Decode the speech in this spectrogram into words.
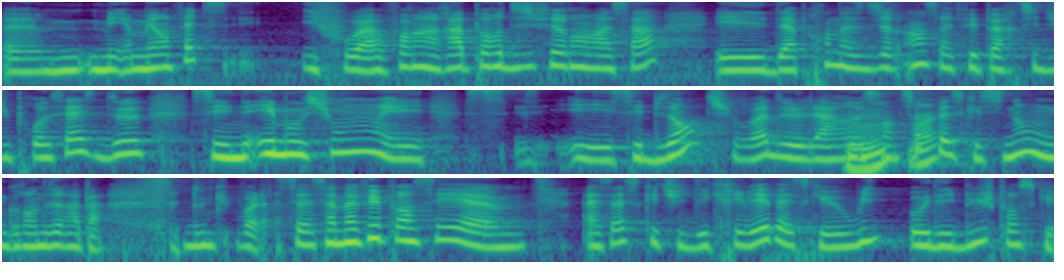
Mais, mais en fait, il faut avoir un rapport différent à ça et d'apprendre à se dire, un, ça fait partie du process, deux, c'est une émotion et c'est- et c'est bien, tu vois, de la Mhm, ressentir ouais. parce que sinon on grandira pas. Donc voilà, ça ça m'a fait penser euh, à ça, ce que tu décrivais, parce que oui, au début, je pense que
